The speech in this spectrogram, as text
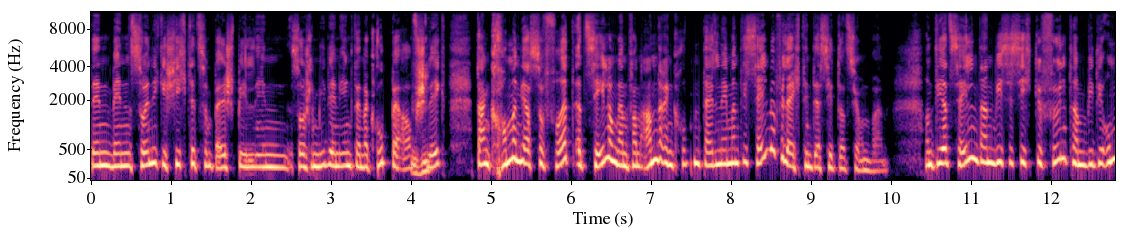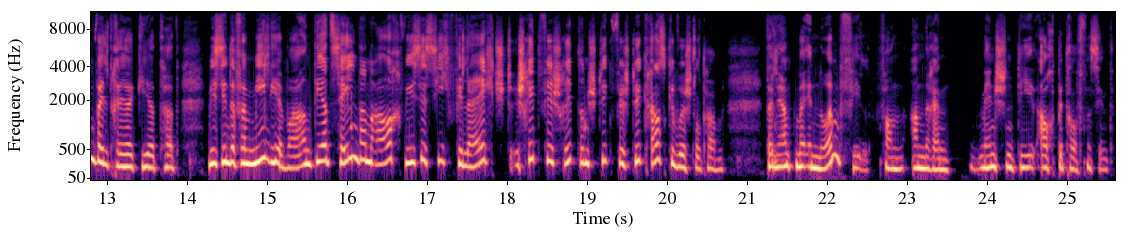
Denn wenn so eine Geschichte zum Beispiel in Social Media in irgendeiner Gruppe mhm. aufschlägt, mhm. dann kommen ja sofort Erzählungen von anderen Gruppenteilnehmern, die selber vielleicht in der Situation waren. Und die erzählen dann, wie sie sich gefühlt haben, wie die Umwelt reagiert hat, wie es in der Familie war. Und die erzählen dann auch, wie sie sich vielleicht Schritt für Schritt und Stück für Stück rausgewurschtelt haben. Da lernt man enorm viel von anderen Menschen, die auch betroffen sind.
